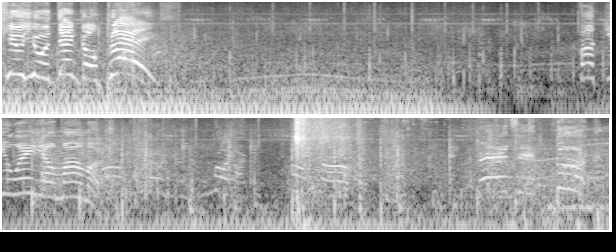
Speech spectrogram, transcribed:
Kill you and then go blaze! Fuck you and your mama. Hands in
